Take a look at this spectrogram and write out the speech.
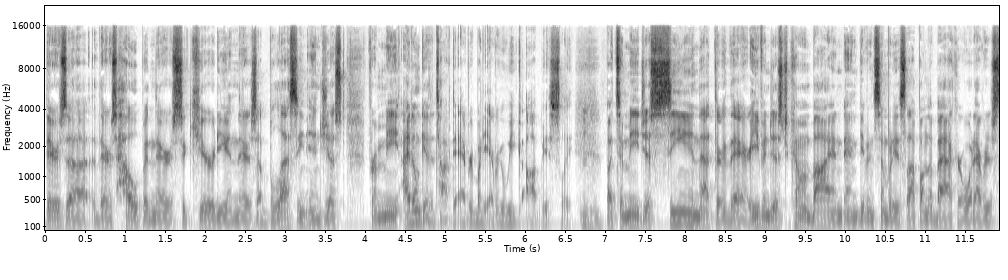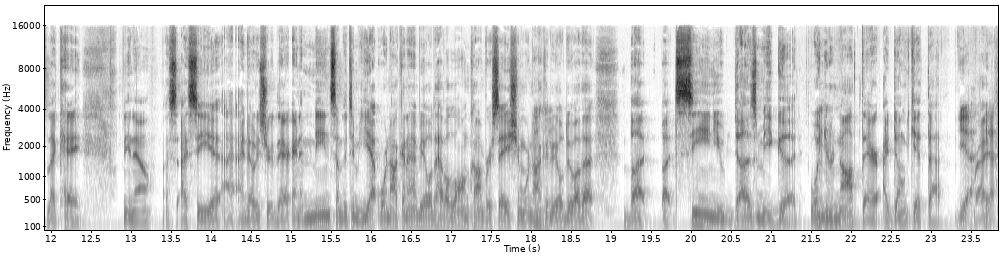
There's a there's hope and there's security and there's a blessing in just for me I don't get to talk to everybody every week obviously. Mm-hmm. But to me just seeing that they're there even just coming by and, and giving somebody a slap on the back or whatever just like hey you know I see you I, I notice you're there and it means something to me yet we're not going to be able to have a long conversation we're not going to be mm-hmm. able to do all that but but seeing you does me good when you're mm-hmm. not there I don't get that Yeah, right yeah.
